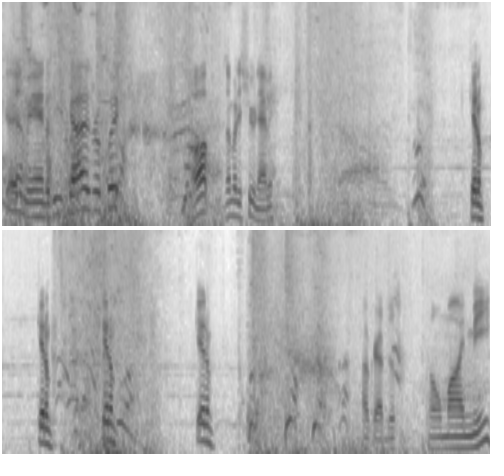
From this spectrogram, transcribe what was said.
Okay, let me these guys real quick. Oh, somebody's shooting at me. Get him. Get him. Get him. Get him. I'll grab this. Don't mind me.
